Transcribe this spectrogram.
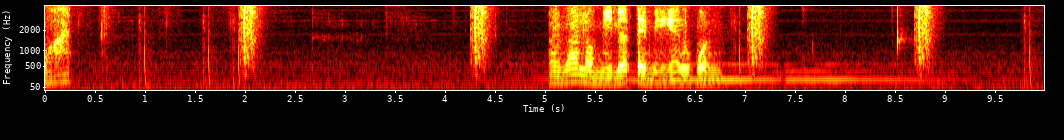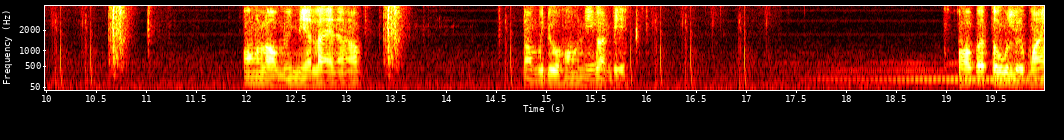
วัดทำไมบ้าเรามีเลือดเต็มอย่างเงี้ยทุกคน ห้องเราไม่มีอะไรนะครับ ลองไปดูห้องนี้ก่อนดิเคาะประตูหรือไม่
